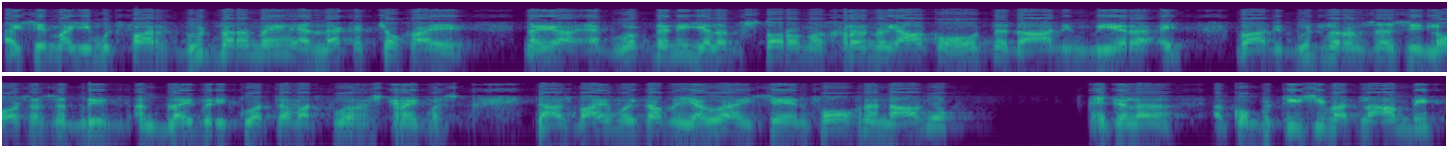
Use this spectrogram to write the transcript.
Hy sê maar jy moet vars boetwurm hê en lekker chokka hê. Nou ja, ek hoop nou nie julle storm en grou nou elke honde daar in die mere uit waar die boetwurms is. Die los asseblief en bly by die kwote wat voorgeskryf is. Daar's baie mooi kabeljoue. Hy sê in volgende naweek het hulle 'n kompetisie wat hulle aanbied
